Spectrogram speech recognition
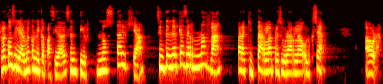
reconciliarme con mi capacidad de sentir nostalgia sin tener que hacer nada para quitarla, apresurarla o lo que sea. Ahora,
